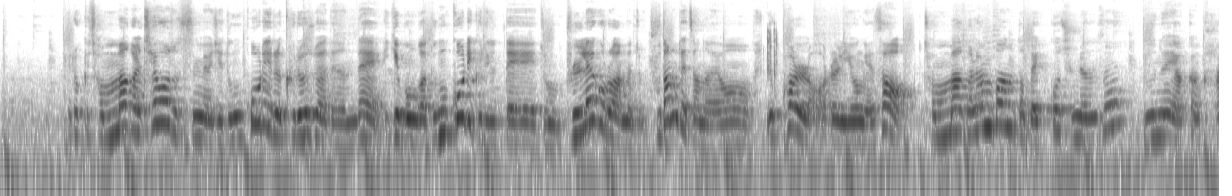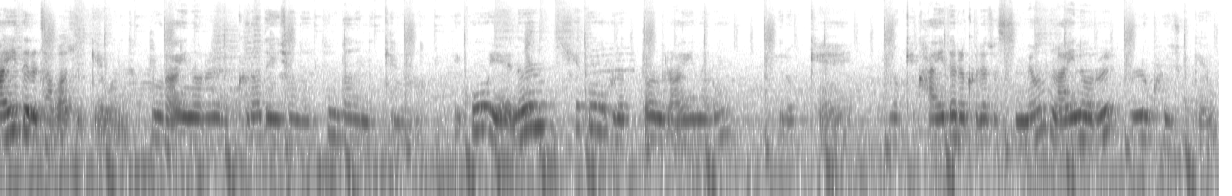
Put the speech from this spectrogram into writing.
이렇게 점막을 채워줬으면 이제 눈꼬리를 그려줘야 되는데 이게 뭔가 눈꼬리 그릴 때 좀 블랙으로 하면 좀 부담되잖아요. 이 컬러를 이용해서 점막을 한 번 더 메꿔주면서 눈에 약간 가이드를 잡아줄게요, 먼저. 이 라이너를 그라데이션을 해준다는 느낌으로. 그리고 얘는 섀도우 그렸던 라이너로 이렇게 이렇게 가이드를 그려줬으면 라이너를 얼른 그려줄게요.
